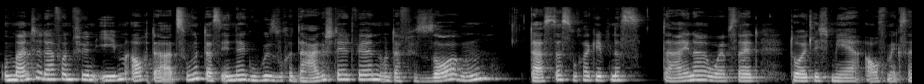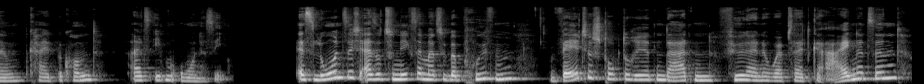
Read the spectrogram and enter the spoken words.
Und manche davon führen eben auch dazu, dass sie in der Google-Suche dargestellt werden und dafür sorgen, dass das Suchergebnis deiner Website deutlich mehr Aufmerksamkeit bekommt als eben ohne sie. Es lohnt sich also zunächst einmal zu überprüfen, welche strukturierten Daten für deine Website geeignet sind,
